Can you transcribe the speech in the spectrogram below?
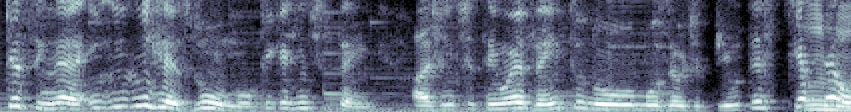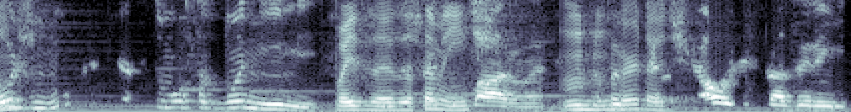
Porque assim, né, em, em, resumo, o que, que a gente tem? A gente tem um evento no Museu de Pilter que até uhum. hoje nunca tinha sido mostrado no anime. Pois é, exatamente. Claro, né? Uhum, então foi verdade. legal eles trazerem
